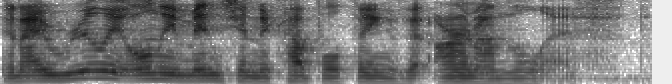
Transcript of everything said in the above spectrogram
And I really only mentioned a couple things that aren't on the list.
